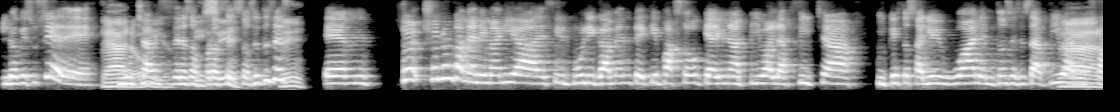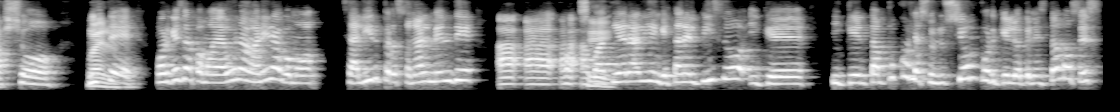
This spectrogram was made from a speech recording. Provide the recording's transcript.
lo que sucede muchas veces en esos procesos. Entonces, em, yo, yo, nunca me animaría a decir públicamente qué pasó, que hay una piba en la ficha y que esto salió igual, entonces esa piba no falló. ¿Viste? Porque eso es como de alguna manera como salir personalmente a, a, patear a alguien que está en el piso y que, y que tampoco es la solución porque lo que necesitamos es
